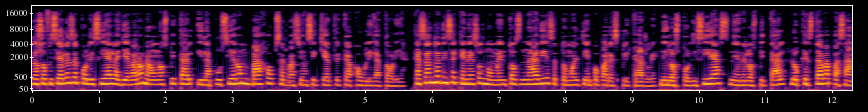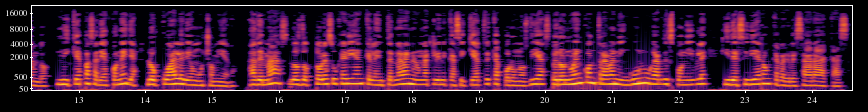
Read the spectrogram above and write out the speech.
Los oficiales de policía la llevaron a un hospital y la pusieron bajo observación psiquiátrica obligatoria. Cassandra dice que en esos momentos nadie se tomó el tiempo para explicarle, ni los policías, ni en el hospital, lo que estaba pasando, ni qué pasaría con ella, lo cual le dio mucho miedo. Además, los doctores sugerían que la internaran en una clínica psiquiátrica por unos días, pero no encontraban ningún lugar disponible y decidieron que regresara a casa.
